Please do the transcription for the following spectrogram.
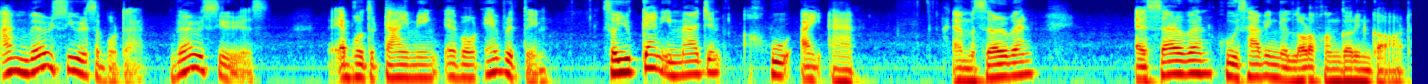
i'm very serious about that. Very serious about the timing about everything. So you can imagine who i am. I'm a servant a servant who is having a lot of hunger in god.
